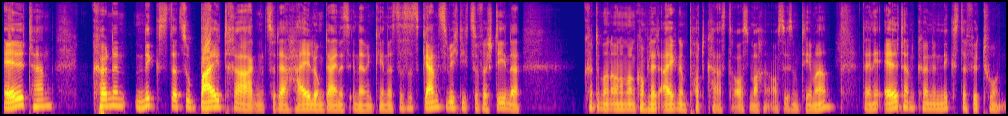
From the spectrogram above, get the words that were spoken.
Eltern können nichts dazu beitragen zu der Heilung deines inneren Kindes. Das ist ganz wichtig zu verstehen. Da könnte man auch nochmal einen komplett eigenen Podcast draus machen aus diesem Thema. Deine Eltern können nichts dafür tun.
